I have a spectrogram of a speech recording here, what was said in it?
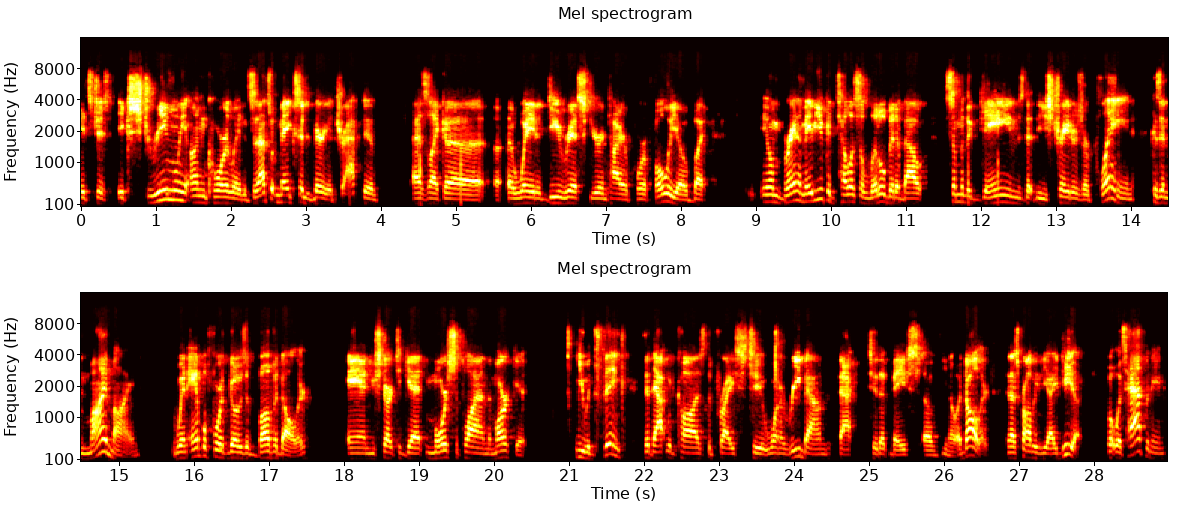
It's just extremely uncorrelated, so that's what makes it very attractive as like a a way to de-risk your entire portfolio. But you know, Brandon, maybe you could tell us a little bit about some of the games that these traders are playing, because in my mind, when Ampleforth goes above a dollar and you start to get more supply on the market you would think that that would cause the price to want to rebound back to that base of you know a dollar. And that's probably the idea. But what's happening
